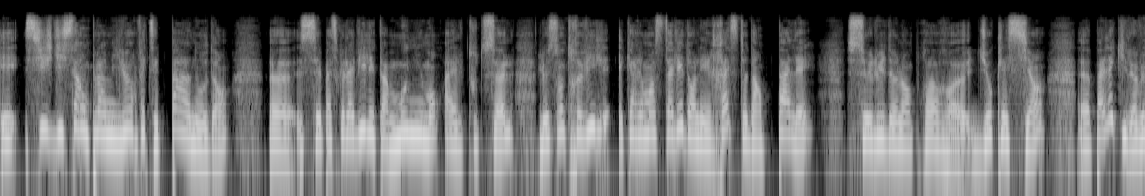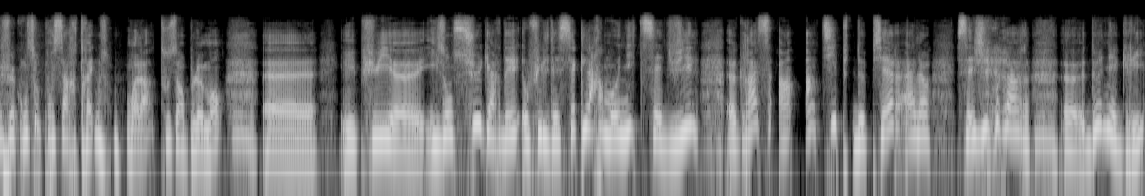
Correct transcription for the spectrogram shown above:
Et si je dis ça en plein milieu, en fait, c'est pas anodin. Euh, c'est parce que la ville est un monument à elle toute seule. Le centre-ville est carrément installé dans les restes d'un palais, celui de l'empereur Dioclétien, palais qu'il avait fait construire pour sa retraite. voilà, tout simplement. Et puis, ils ont su garder au fil des siècles l'harmonie de cette ville grâce à un type de pierre. Alors, c'est Gérard euh, de Négri.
